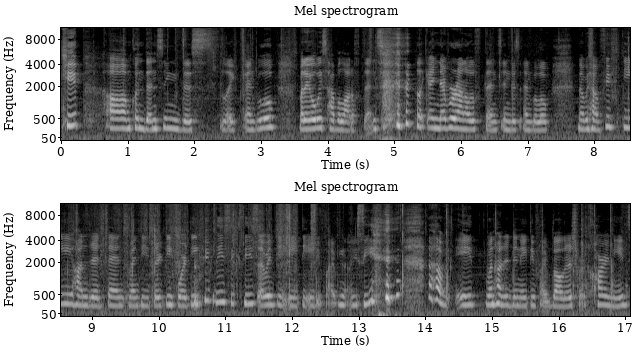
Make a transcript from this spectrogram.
keep um, condensing this like envelope but I always have a lot of tens. Like I never run out of tens in this envelope. Now we have 50 100 10 20 30 40 50 60 70 80 85 now you see I have eight 185 dollars for car needs.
